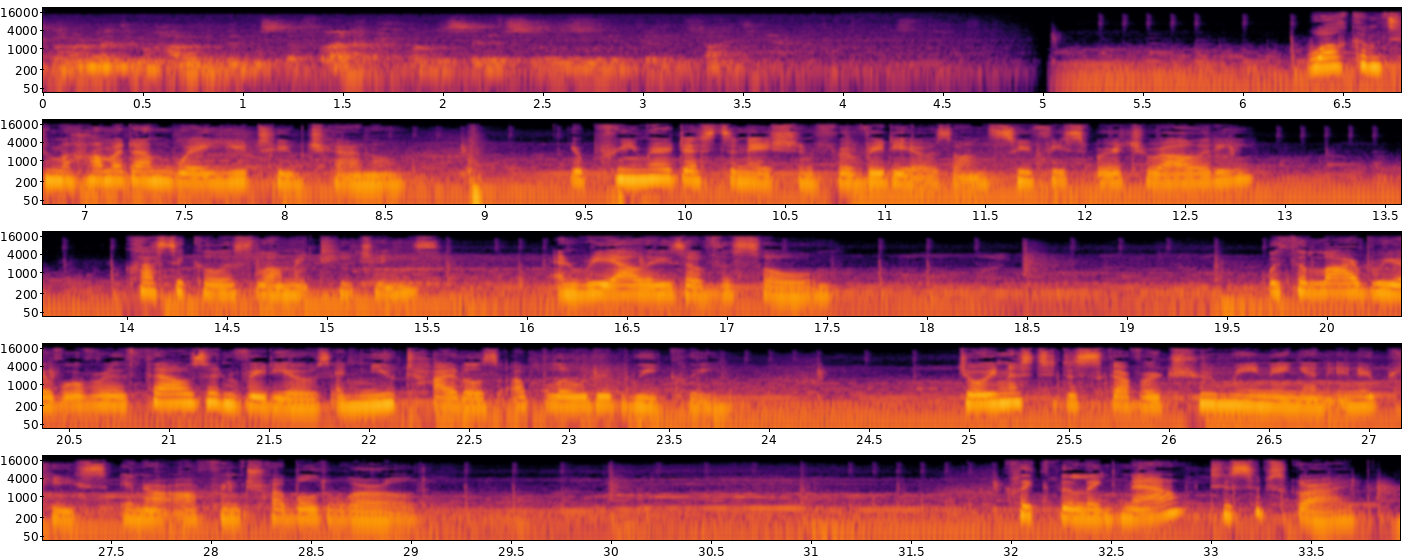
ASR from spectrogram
بحرمة محمد المصطفى وبسر سورة الفاتحة Welcome to Muhammadan Way YouTube channel, your premier destination for videos on Sufi spirituality, classical Islamic teachings, and realities of the soul. with a library of over a thousand videos and new titles uploaded weekly. Join us to discover true meaning and inner peace in our often troubled world. Click the link now to subscribe.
